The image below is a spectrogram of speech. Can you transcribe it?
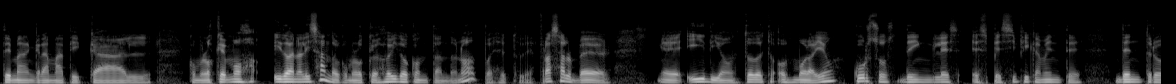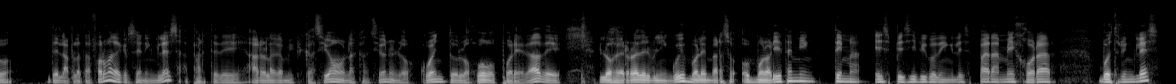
Tema gramatical, como los que hemos ido analizando, como los que os he ido contando, ¿no? Pues esto de phrasal verb, eh, todo esto. ¿Os molaría cursos de inglés específicamente dentro de la plataforma de Crecer en Inglés, aparte de ahora la gamificación, las canciones, los cuentos, los juegos por edades, los errores del bilingüismo, el embarazo, ¿os molaría también tema específico de inglés para mejorar vuestro inglés?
